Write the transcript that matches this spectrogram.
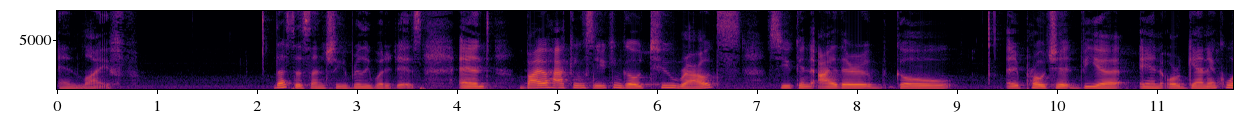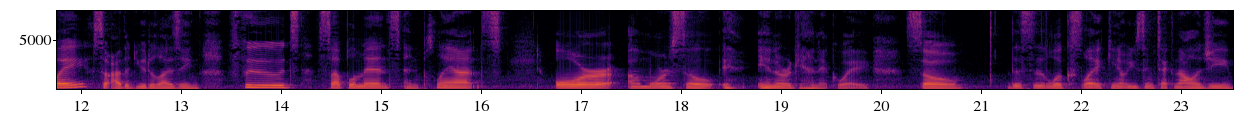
and life that's essentially really what it is. And biohacking, so you can go two routes. So you can either go approach it via an organic way, so either utilizing foods, supplements, and plants, or a more so inorganic way. So this is, looks like you know using technology.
